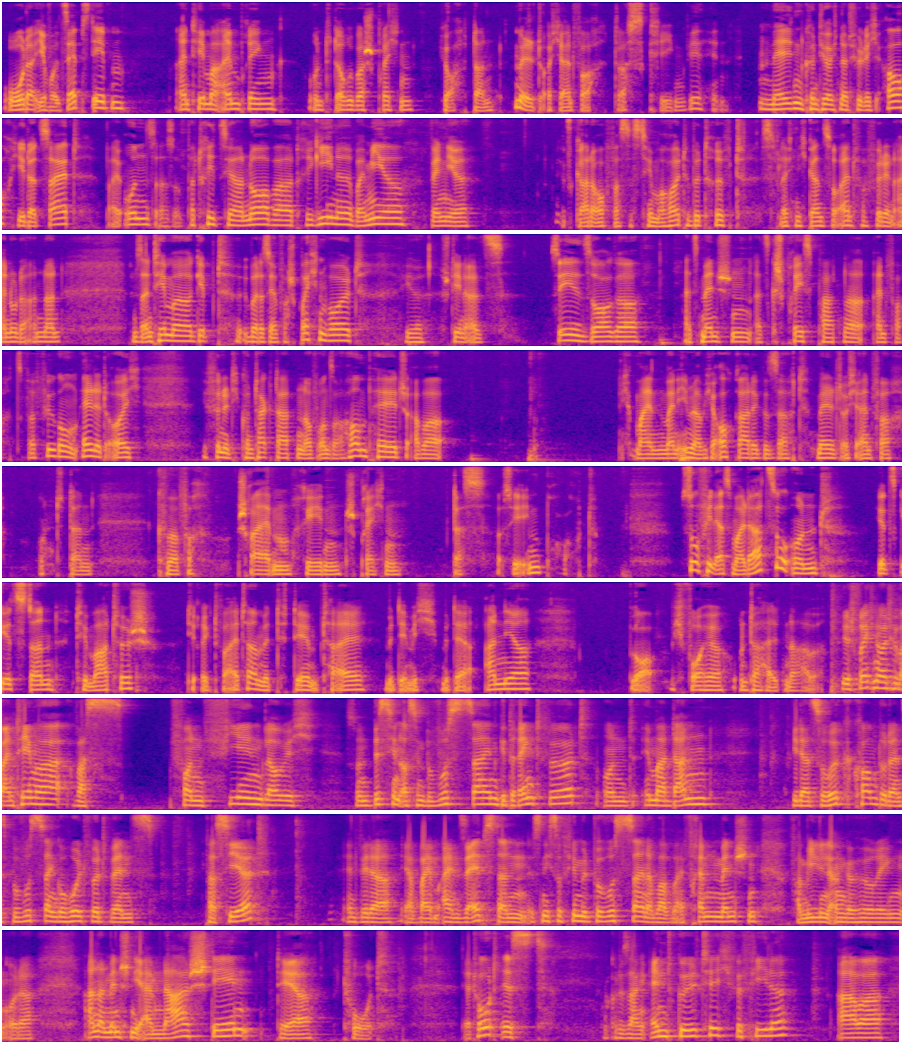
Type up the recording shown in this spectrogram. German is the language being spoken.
Oder ihr wollt selbst eben ein Thema einbringen und darüber sprechen, ja, dann meldet euch einfach. Das kriegen wir hin. Melden könnt ihr euch natürlich auch jederzeit bei uns, also Patricia, Norbert, Regine, bei mir, wenn ihr jetzt gerade auch was das Thema heute betrifft, ist vielleicht nicht ganz so einfach für den einen oder anderen. Wenn es ein Thema gibt, über das ihr einfach sprechen wollt, wir stehen als Seelsorger als Menschen, als Gesprächspartner einfach zur Verfügung. Meldet euch. Ihr findet die Kontaktdaten auf unserer Homepage, aber ich mein, meine E-Mail habe ich auch gerade gesagt. Meldet euch einfach und dann können wir einfach schreiben, reden, sprechen. Das, was ihr eben braucht. So viel erstmal dazu und jetzt geht es dann thematisch direkt weiter mit dem Teil, mit dem ich mit der Anja ja, mich vorher unterhalten habe. Wir sprechen heute über ein Thema, was von vielen, glaube ich, so ein bisschen aus dem Bewusstsein gedrängt wird und immer dann wieder zurückkommt oder ins Bewusstsein geholt wird, wenn es passiert. Entweder ja bei einem selbst, dann ist nicht so viel mit Bewusstsein, aber bei fremden Menschen, Familienangehörigen oder anderen Menschen, die einem nahestehen, der Tod. Der Tod ist, man könnte sagen, endgültig für viele, aber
